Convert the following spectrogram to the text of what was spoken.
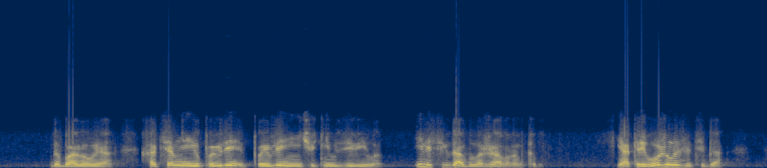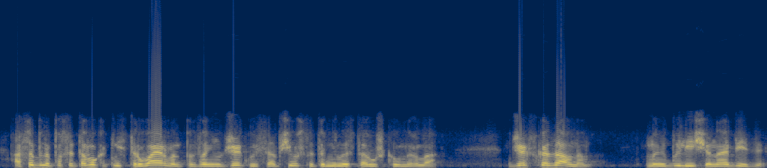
— добавил я, хотя мне ее появление ничуть не удивило. Или всегда была жаворонком? Я тревожилась за тебя. Особенно после того, как мистер Уайерман позвонил Джеку и сообщил, что эта милая старушка умерла. Джек сказал нам, мы были еще на обеде.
